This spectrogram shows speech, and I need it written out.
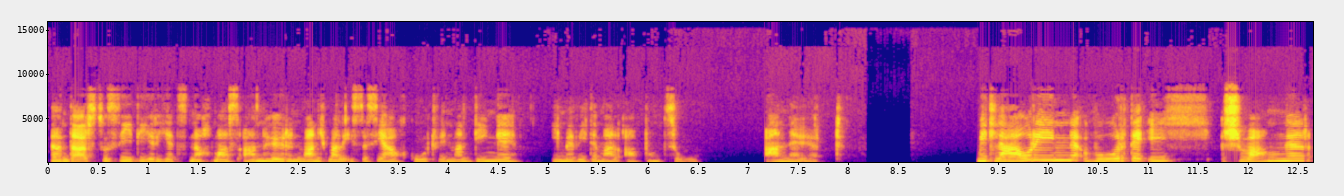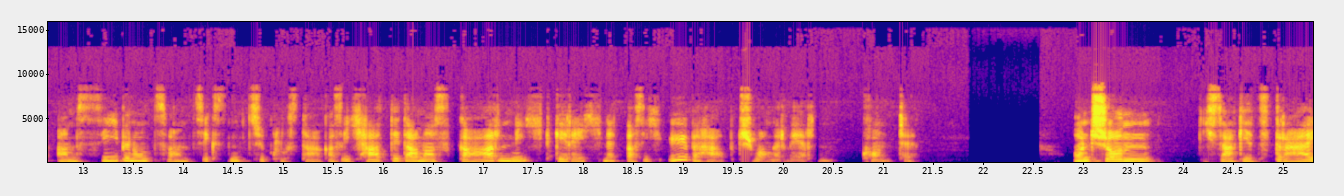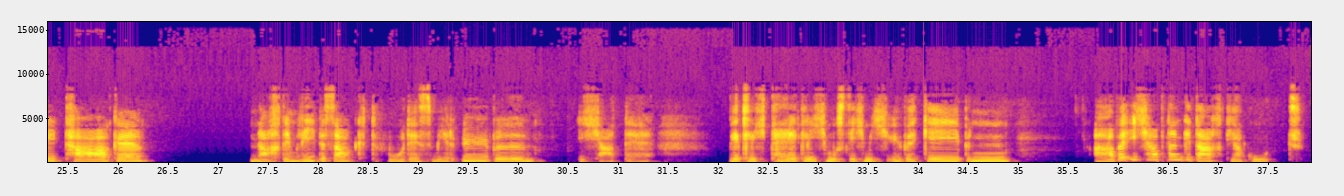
Dann darfst du sie dir jetzt nochmals anhören. Manchmal ist es ja auch gut, wenn man Dinge immer wieder mal ab und zu anhört. Mit Laurin wurde ich schwanger am 27. Zyklustag. Also ich hatte damals gar nicht gerechnet, dass ich überhaupt schwanger werden konnte. Und schon, ich sage jetzt drei Tage nach dem Liebesakt wurde es mir übel. Ich hatte wirklich täglich musste ich mich übergeben. Aber ich habe dann gedacht, ja gut,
